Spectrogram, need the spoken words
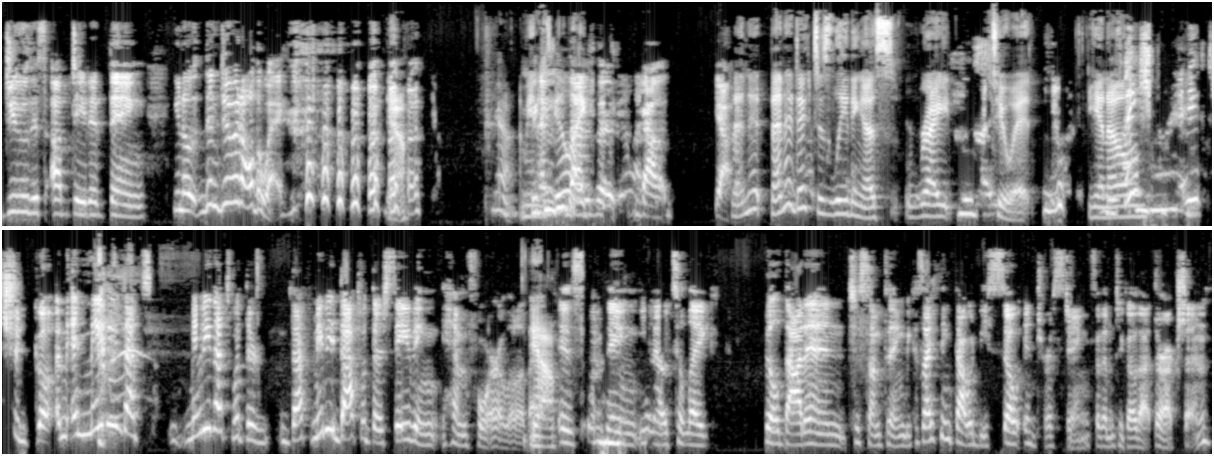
do this updated thing, you know, then do it all the way. Yeah. yeah I mean, I I feel feel like- like Bennett, Benedict is leading us right to it. You know, They should, they should go. I mean, and maybe that's maybe that's what they're that maybe that's what they're saving him for a little bit. Yeah. is something you know to like build that in to something because I think that would be so interesting for them to go that direction.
